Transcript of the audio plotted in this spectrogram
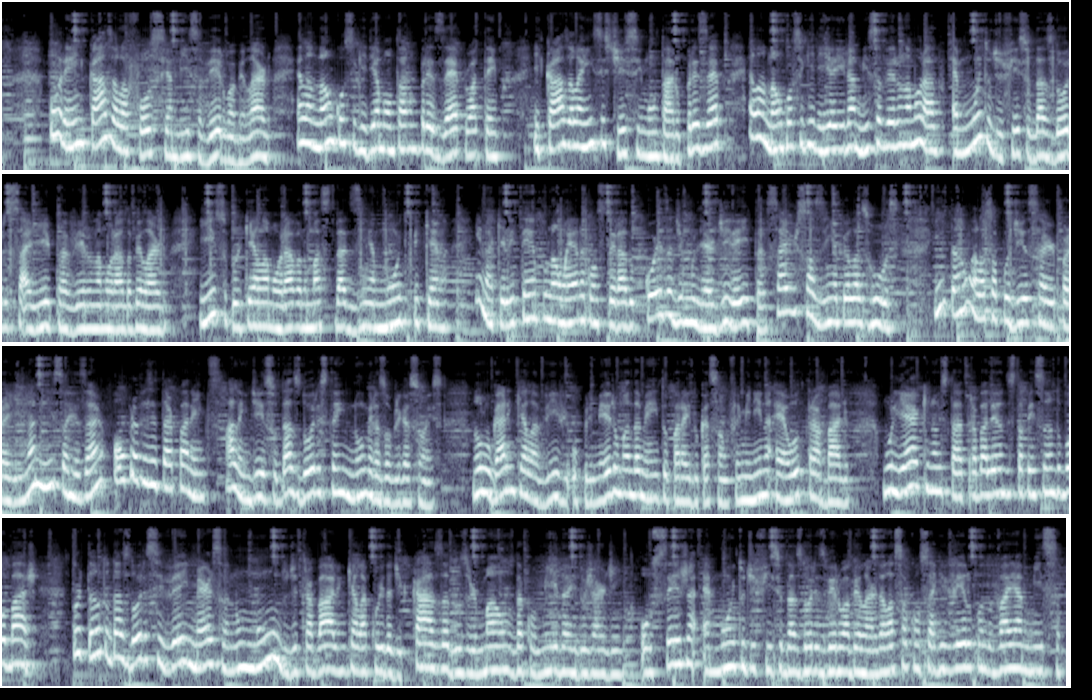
Porém, caso ela fosse à missa ver o Abelardo, ela não conseguiria montar um presépio a tempo. E caso ela insistisse em montar o presépio, ela não conseguiria ir à missa ver o namorado. É muito difícil das dores sair para ver o namorado Abelardo. Isso porque ela morava numa cidadezinha muito pequena e naquele tempo não era considerado coisa de mulher direita sair sozinha pelas ruas. Então ela só podia sair para ir na missa rezar ou para visitar parentes. Além disso, das dores tem inúmeras obrigações. No lugar em que ela vive, o primeiro mandamento para a educação feminina é o trabalho. Mulher que não está trabalhando está pensando bobagem. Portanto, das dores se vê imersa num mundo de trabalho em que ela cuida de casa, dos irmãos, da comida e do jardim. Ou seja, é muito difícil das dores ver o Abelardo, ela só consegue vê-lo quando vai à missa.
